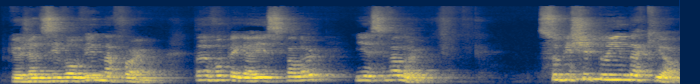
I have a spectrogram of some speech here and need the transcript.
porque eu já desenvolvi na forma. Então eu vou pegar esse valor e esse valor. Substituindo aqui, ó,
